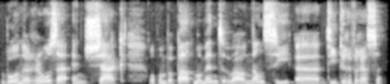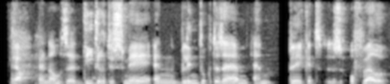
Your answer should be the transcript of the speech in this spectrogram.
wonen Rosa en Jacques? Op een bepaald moment wou Nancy uh, Dieter verrassen. Ja. En nam ze Dieter dus mee en blinddoekte ze hem. En bleek het, ofwel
